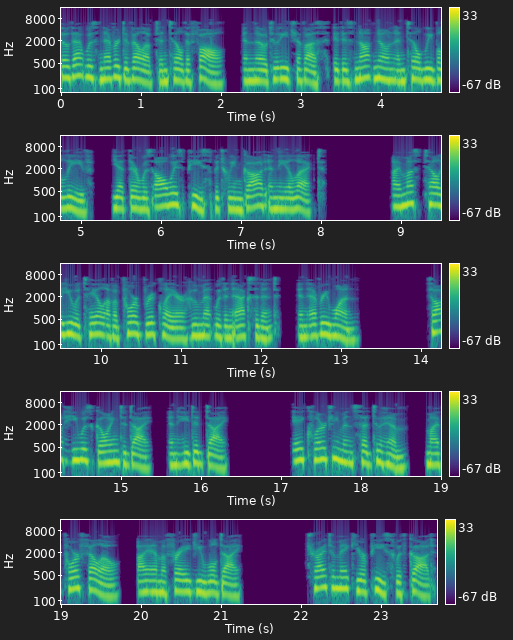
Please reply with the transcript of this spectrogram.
Though that was never developed until the fall, and though to each of us it is not known until we believe, yet there was always peace between God and the elect. I must tell you a tale of a poor bricklayer who met with an accident, and every one thought he was going to die, and he did die. A clergyman said to him, My poor fellow, I am afraid you will die. Try to make your peace with God.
